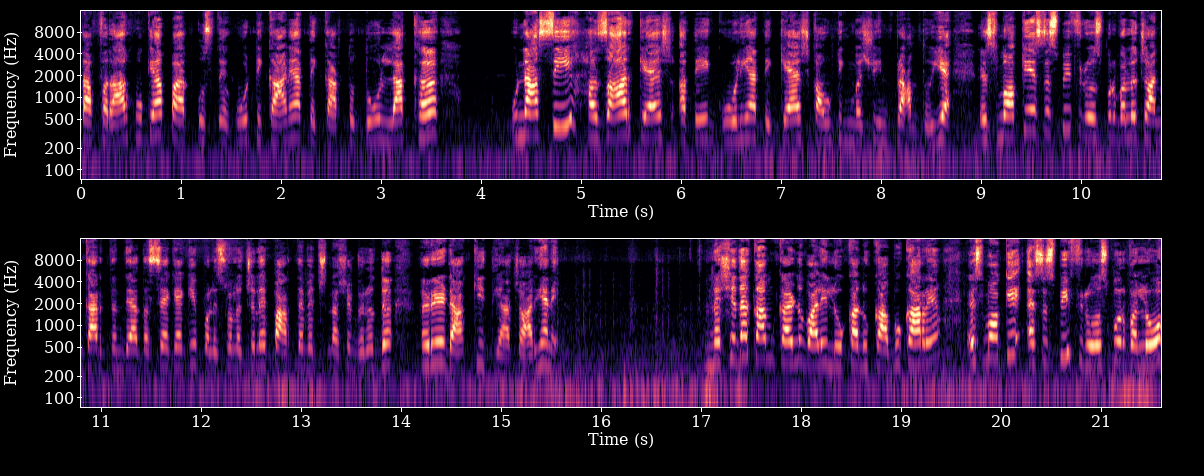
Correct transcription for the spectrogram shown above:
ਤਾਂ ਫਰਾਰ ਹੋ ਗਿਆ, ਪਰ ਉਸ ਦੇ ਹੋਰ ਟਿਕਾਣਿਆਂ ਤੇ ਘਰ ਤੋਂ 2 ਲੱਖ 79000 ਕੈਸ਼ ਅਤੇ ਗੋਲੀਆਂ ਤੇ ਕੈਸ਼ ਕਾਊਂਟਿੰਗ ਮਸ਼ੀਨ ਬਰਾਮਦ ਹੋਈ ਹੈ। ਇਸ ਮੌਕੇ ਐਸਐਸਪੀ ਫਿਰੋਜ਼ਪੁਰ ਵੱਲੋਂ ਜਾਣਕਾਰੀ ਦਿੰਦਿਆਂ ਦੱਸਿਆ ਗਿਆ ਕਿ ਪੁਲਿਸ ਵੱਲੋਂ ਚਲੇ ਭਾਰਤ ਵਿੱਚ ਨਸ਼ੇ ਵਿਰੁੱਧ ਰੇਡਾਂ ਕੀਤੀਆਂ ਜਾ ਰਹੀਆਂ ਨੇ। ਨਸ਼ੇ ਦਾ ਕੰਮ ਕਰਨ ਵਾਲੇ ਲੋਕਾਂ ਨੂੰ ਕਾਬੂ ਕਰ ਰਹੇ ਹਾਂ। ਇਸ ਮੌਕੇ ਐਸਐਸਪੀ ਫਿਰੋਜ਼ਪੁਰ ਵੱਲੋਂ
